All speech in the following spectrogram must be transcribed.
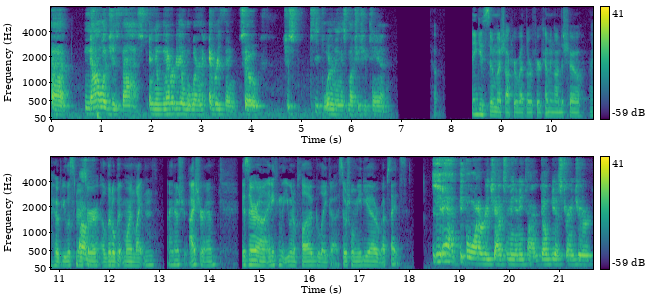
uh, knowledge is vast and you'll never be able to learn everything. So just keep learning as much as you can. Thank you so much, Dr. Wedler, for coming on the show. I hope you listeners um, are a little bit more enlightened. I know I sure am. Is there uh, anything that you want to plug, like uh, social media or websites? Yeah, people want to reach out to me anytime. Don't be a stranger.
